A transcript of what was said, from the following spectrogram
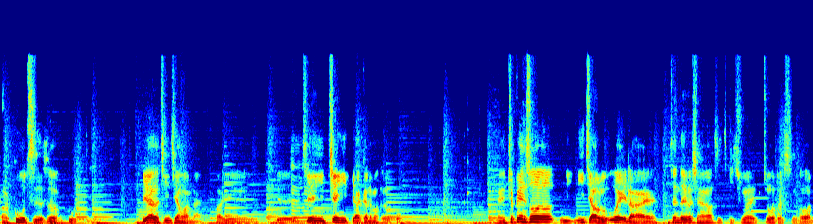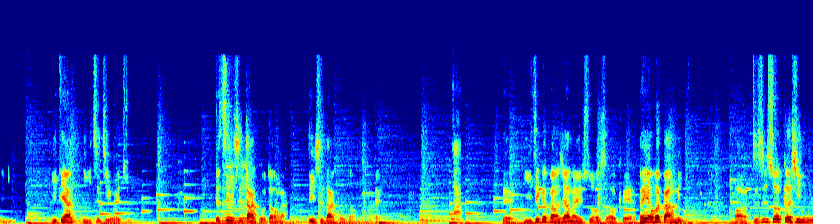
呃，固执的时候很固执，不要有金钱往来啊，也也建议建议不要跟他们合伙。哎、就变说你你假如未来真的有想要自己出来做的时候，你一定要以自己为主，就自己是大股东啦，自己是大股东，对对，以这个方向来说是 OK 的，朋友会帮你，哦，只是说个性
